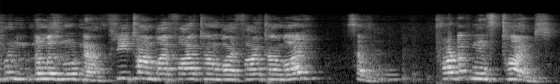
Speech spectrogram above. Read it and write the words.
going to put numbers in order now. 3 times by 5 times by 5 times by 7. Product means times.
